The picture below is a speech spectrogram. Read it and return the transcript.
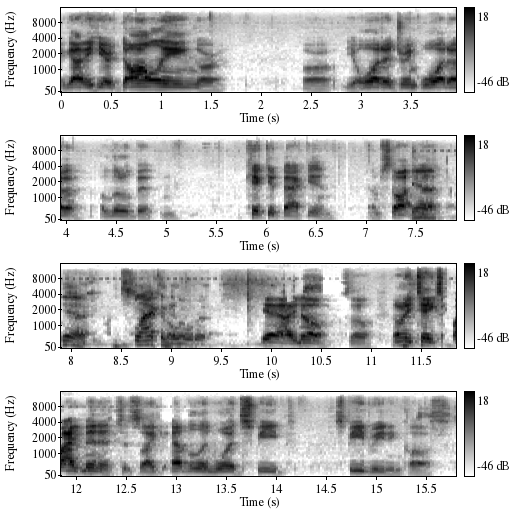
I got to hear "darling" or, or you ought to drink water a little bit and kick it back in. I'm starting. Yeah, to- yeah. It's slacking a little bit. Yeah, I know. So it only takes five minutes. It's like Evelyn Wood speed speed reading class.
